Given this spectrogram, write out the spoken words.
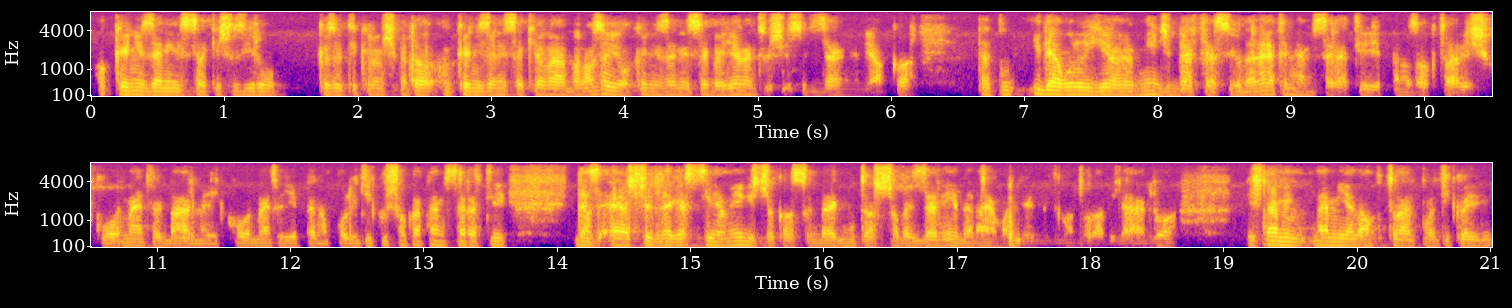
a zenészek és az írók közötti különbség, mert a, a zenészek javában az a jó a zenészekben jelentős és hogy zengeni akar. Tehát ideológia nincs befeszülve, lehet, hogy nem szereti éppen az aktuális kormányt, vagy bármelyik kormányt, vagy éppen a politikusokat nem szereti, de az elsődleges célja mégiscsak az, hogy megmutassa, vagy zenében elmondja, hogy mit gondol a világról és nem, nem ilyen aktuál politikai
